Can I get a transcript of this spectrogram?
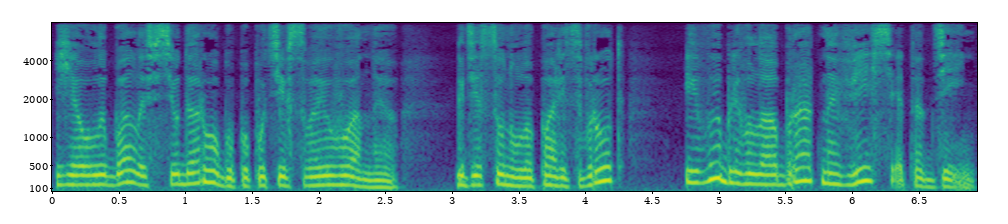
Я улыбалась всю дорогу по пути в свою ванную, где сунула палец в рот и выблевала обратно весь этот день.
